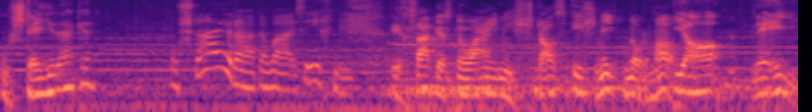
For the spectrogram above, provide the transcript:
und Steinregen? Von Steinregen weiss ich nicht. Ich sage es noch einmal, das ist nicht normal. Ja, nein,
